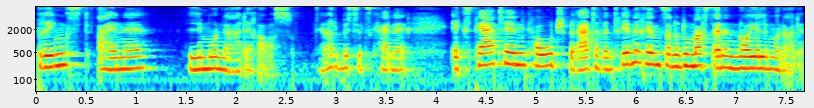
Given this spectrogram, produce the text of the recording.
bringst eine Limonade raus. Ja, du bist jetzt keine Expertin, Coach, Beraterin, Trainerin, sondern du machst eine neue Limonade.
